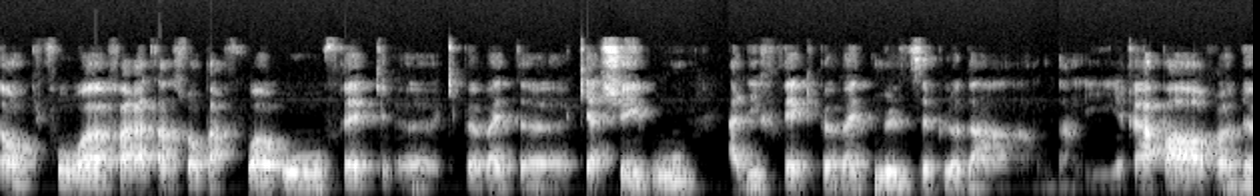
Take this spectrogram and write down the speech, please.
Donc, il faut faire attention parfois aux frais qui, peuvent être cachés ou à des frais qui peuvent être multiples dans, les rapports de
